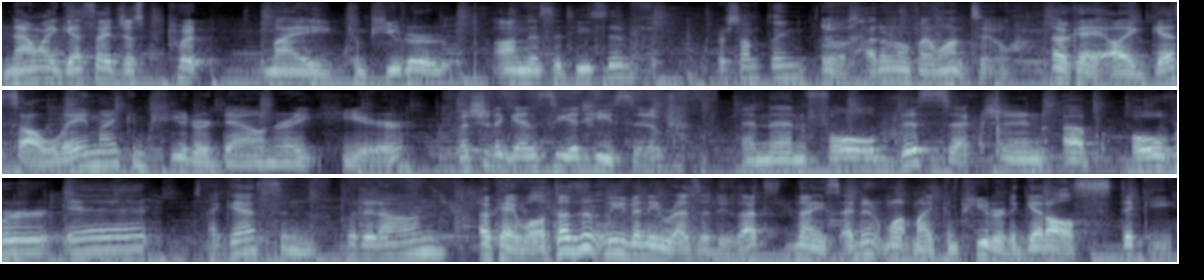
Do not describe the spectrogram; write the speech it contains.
now I guess I just put my computer on this adhesive or something. Ugh, I don't know if I want to. Okay, I guess I'll lay my computer down right here, push it against the adhesive, and then fold this section up over it, I guess, and put it on. Okay, well, it doesn't leave any residue. That's nice. I didn't want my computer to get all sticky.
